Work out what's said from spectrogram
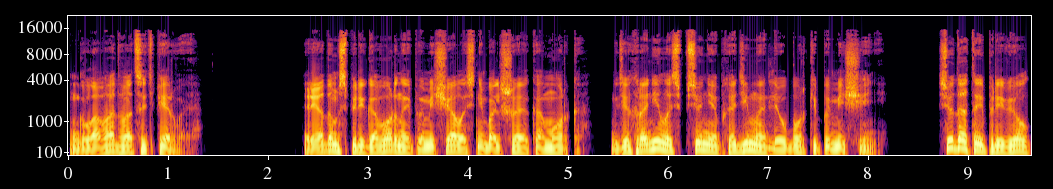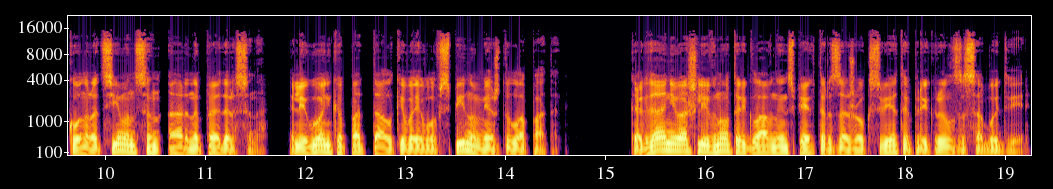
Глава 21. Рядом с переговорной помещалась небольшая коморка, где хранилось все необходимое для уборки помещений. Сюда-то и привел Конрад Симонсон Арне Педерсона, легонько подталкивая его в спину между лопаток. Когда они вошли внутрь, главный инспектор зажег свет и прикрыл за собой дверь.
